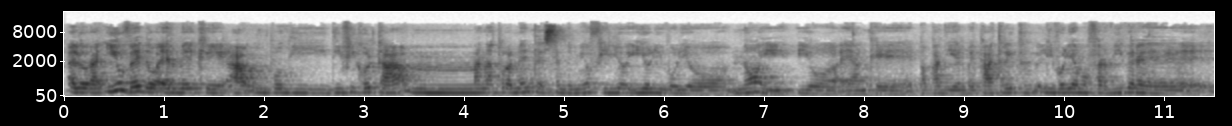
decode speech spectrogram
allora io vedo Hervé che ha un po' di difficoltà, mm, ma naturalmente essendo mio figlio io li voglio, noi, io e anche papà di Hervé Patrick, li vogliamo far vivere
